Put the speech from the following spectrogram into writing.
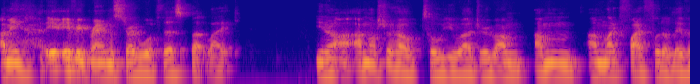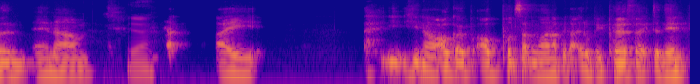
I mean, every brand will struggle with this, but like, you know, I, am not sure how tall you are, Drew. But I'm I'm I'm like five foot eleven, and um, yeah, I, you know, I'll go, I'll put something on, I'll be like, it'll be perfect, and then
